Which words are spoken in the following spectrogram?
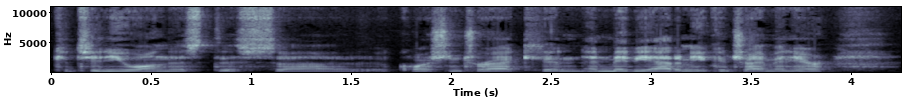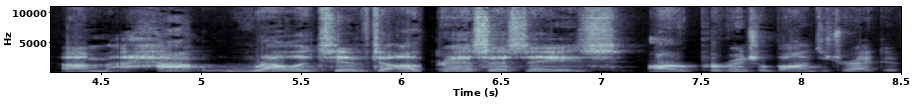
continue on this this uh, question track, and, and maybe Adam, you can chime in here. Um, how relative to other SSAs are provincial bonds attractive?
